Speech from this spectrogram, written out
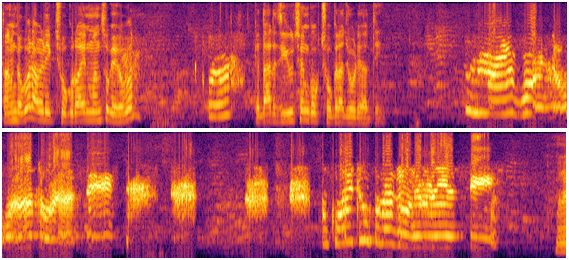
તને ખબર આગળ એક છોકરો આવીને મને શું કે ખબર હમ? કે તારે જીવ છે ને કોઈક છોકરા જોડે હતી નહીં કોઈ છોકરા જોડે હતી કોઈ છોકરા જોડે નહીં હતી મને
